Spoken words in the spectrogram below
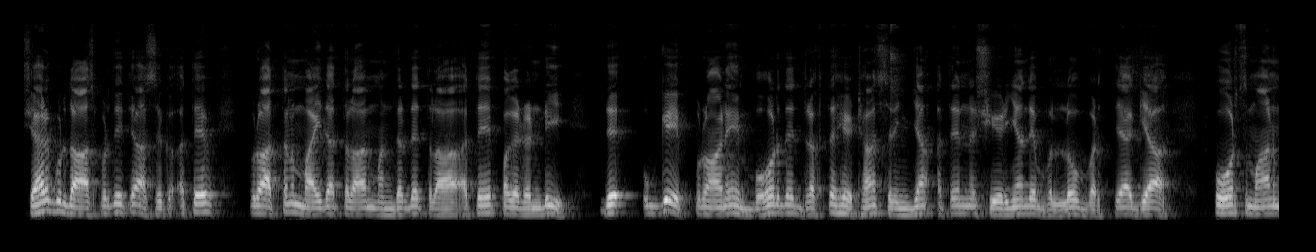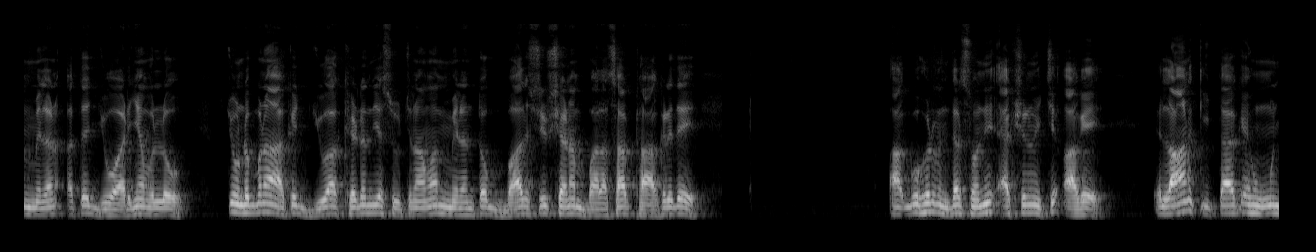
ਸ਼ਹਿਰ ਗੁਰਦਾਸਪੁਰ ਦੇ ਇਤਿਹਾਸਕ ਅਤੇ ਪੁਰਾਤਨ ਮਾਈ ਦਾ ਤਲਾਅ, ਮੰਦਰ ਦੇ ਤਲਾਅ ਅਤੇ ਪਗਡੰਡੀ ਦੇ ਉੱਗੇ ਪੁਰਾਣੇ ਬੋਹੜ ਦੇ ਦਰਖਤ ਹੇਠਾਂ ਸਰਿੰਜਾਂ ਅਤੇ ਨਸ਼ੇੜੀਆਂ ਦੇ ਵੱਲੋਂ ਵਰਤਿਆ ਗਿਆ ਹੋਰ ਸਮਾਨ ਮਿਲਣ ਅਤੇ ਜੁਆੜੀਆਂ ਵੱਲੋਂ ਝੁੰਡ ਬਣਾ ਕੇ ਜੂਆ ਖੇਡਣ ਦੀਆਂ ਸੂਚਨਾਵਾਂ ਮਿਲਣ ਤੋਂ ਬਾਅਦ ਸ਼ਿਵ ਸੈਨਾ ਬਾਲਾ ਸਾਹਿਬ ਠਾਕਰੇ ਦੇ ਆਗੂ ਹਰਵਿੰਦਰ ਸੋਨੀ ਐਕਸ਼ਨ ਵਿੱਚ ਆ ਗਏ। ਐਲਾਨ ਕੀਤਾ ਕਿ ਹੁਣ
